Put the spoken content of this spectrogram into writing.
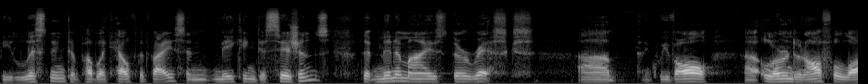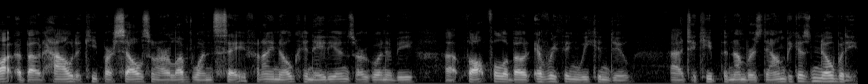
be listening to public health advice and making decisions that minimize their risks. Um, I think we've all uh, learned an awful lot about how to keep ourselves and our loved ones safe, and I know Canadians are going to be uh, thoughtful about everything we can do uh, to keep the numbers down because nobody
